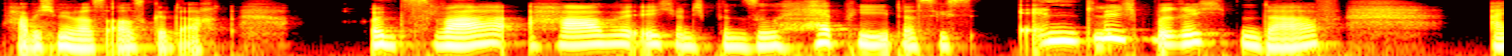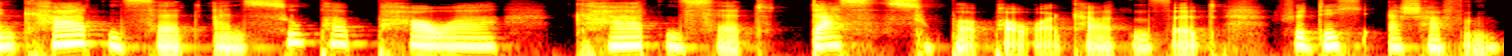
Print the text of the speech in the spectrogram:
habe ich mir was ausgedacht. Und zwar habe ich, und ich bin so happy, dass ich es endlich berichten darf, ein Kartenset, ein Superpower Kartenset das Superpower-Kartenset für dich erschaffen.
